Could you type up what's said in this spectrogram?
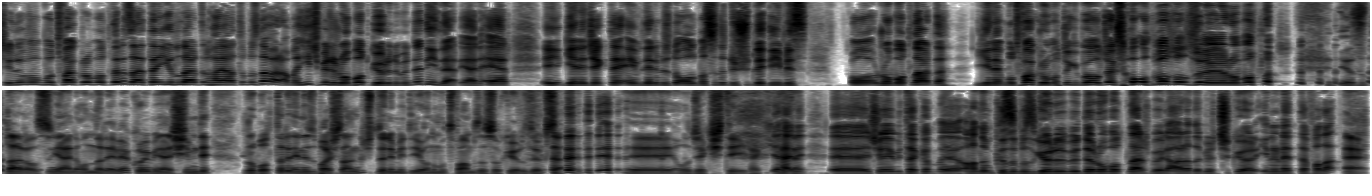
Şimdi bu mutfak robotları zaten yıllardır hayatımızda var ama hiçbiri robot görünümünde değiller. Yani eğer e, gelecekte evlerimizde olmasını düşünlediğimiz o robotlar da yine mutfak robotu gibi olacaksa olmaz olsun öyle robotlar. yazıtlar olsun yani onları eve koymayın. Yani şimdi robotların henüz başlangıç dönemi diye onu mutfağımıza sokuyoruz yoksa e, olacak iş değil hakikaten. Yani e, şöyle bir takım e, hanım kızımız görünümünde robotlar böyle arada bir çıkıyor internette falan. Evet.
